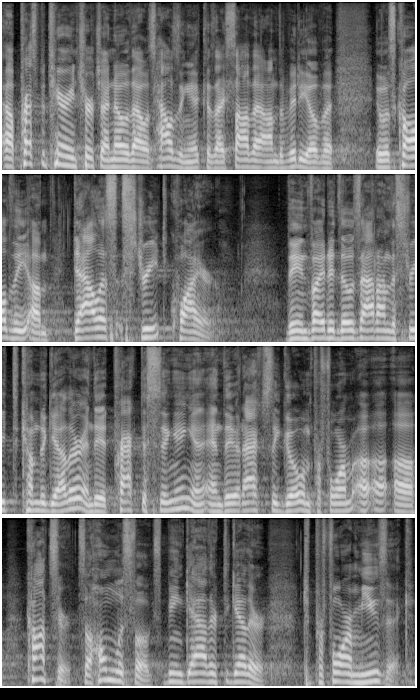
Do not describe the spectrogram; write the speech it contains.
a Presbyterian church, I know that was housing it because I saw that on the video, but it was called the um, Dallas Street Choir. They invited those out on the street to come together and they'd practice singing and, and they would actually go and perform a, a, a concert. So homeless folks being gathered together to perform music.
